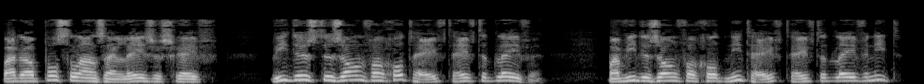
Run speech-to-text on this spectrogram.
waar de apostel aan zijn lezer schreef, Wie dus de Zoon van God heeft, heeft het leven, maar wie de Zoon van God niet heeft, heeft het leven niet.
